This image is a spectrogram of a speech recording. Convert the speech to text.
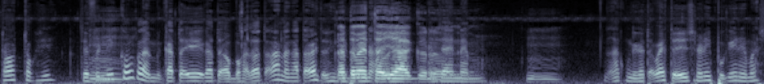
cocok sih. Devin Hmm. Nicole kan katoke kata apa kata lanang kata wedok sing Kata wedok nak ya ono aku. ro. SNM. Heeh. Aku nggak kata wedok ya seneng ibu kene Mas.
